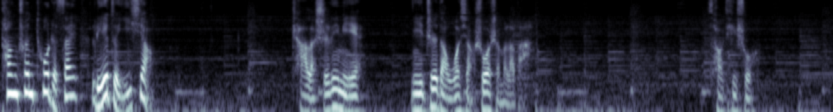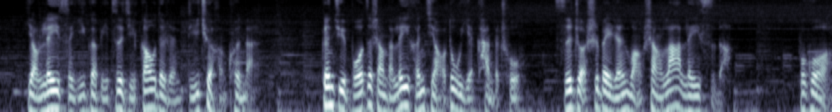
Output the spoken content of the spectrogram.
汤川托着腮，咧嘴一笑：“差了十厘米，你知道我想说什么了吧？”草剃说：“要勒死一个比自己高的人，的确很困难。根据脖子上的勒痕角度，也看得出。”死者是被人往上拉勒死的，不过，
